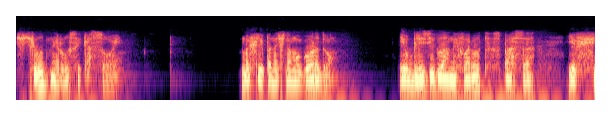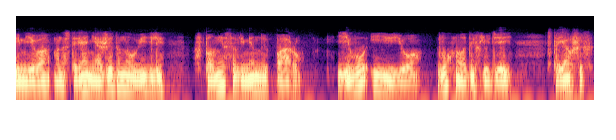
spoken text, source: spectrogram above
с чудной русой косой. Мы шли по ночному городу, и вблизи главных ворот Спаса Евфимьева монастыря неожиданно увидели вполне современную пару, его и ее, двух молодых людей, стоявших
